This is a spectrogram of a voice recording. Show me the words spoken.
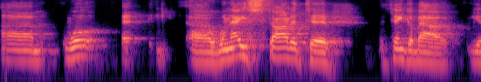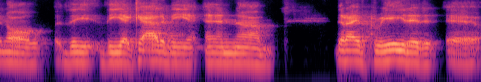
Um, well, uh, uh, when I started to think about, you know, the the academy and um, that I've created uh,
